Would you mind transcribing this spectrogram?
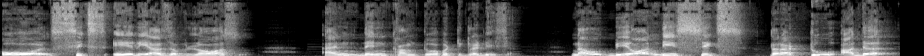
all six areas of laws and then come to a particular decision. Now, beyond these six, there are two other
